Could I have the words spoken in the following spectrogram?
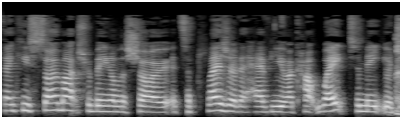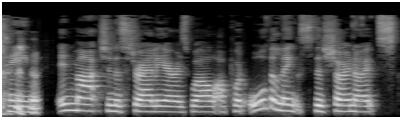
Thank you so much for being on the show. It's a pleasure to have you. I can't wait to meet your team in March in Australia as well. I'll put all the links to the show notes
